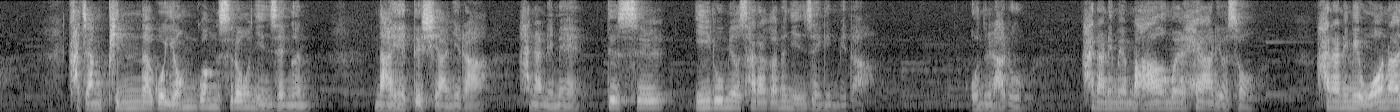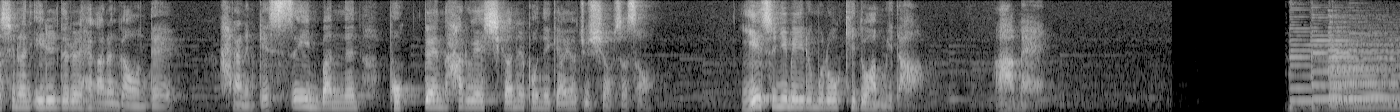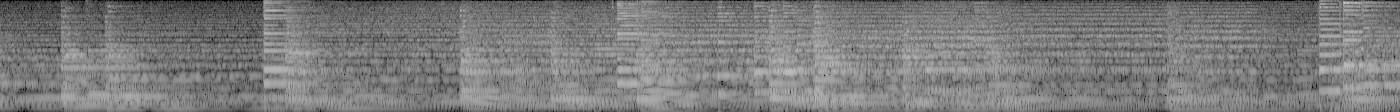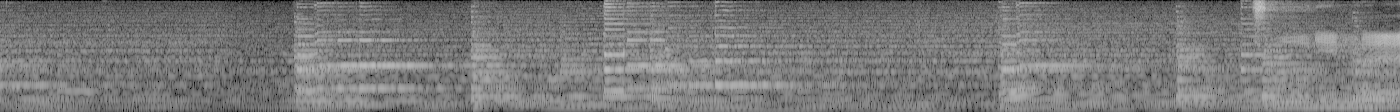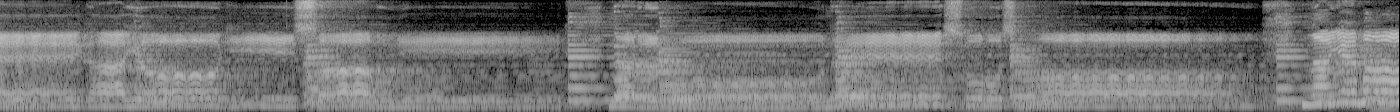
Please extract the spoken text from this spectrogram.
가장 빛나고 영광스러운 인생은 나의 뜻이 아니라 하나님의 뜻을 이루며 살아가는 인생입니다. 오늘 하루 하나님의 마음을 헤아려서 하나님이 원하시는 일들을 행하는 가운데 하나님께 쓰임 받는 복된 하루의 시간을 보내게 하여 주시옵소서. 예수님의 이름으로 기도합니다. 아멘. 나를 보내소서. 나의 맘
